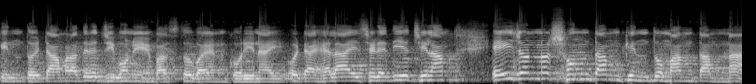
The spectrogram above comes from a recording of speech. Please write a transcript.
কিন্তু এটা আমাদের জীবনে বাস্তবায়ন করি নাই। ওইটা হেলায় ছেড়ে দিয়েছিলাম। এই জন্য শুনতাম, কিন্তু মানতাম না।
